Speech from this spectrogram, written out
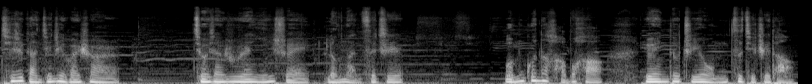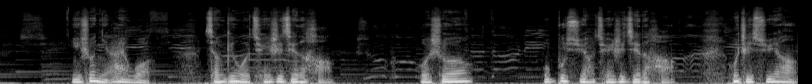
其实感情这回事儿，就像如人饮水，冷暖自知。我们过得好不好，永远都只有我们自己知道。你说你爱我，想给我全世界的好，我说我不需要全世界的好，我只需要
